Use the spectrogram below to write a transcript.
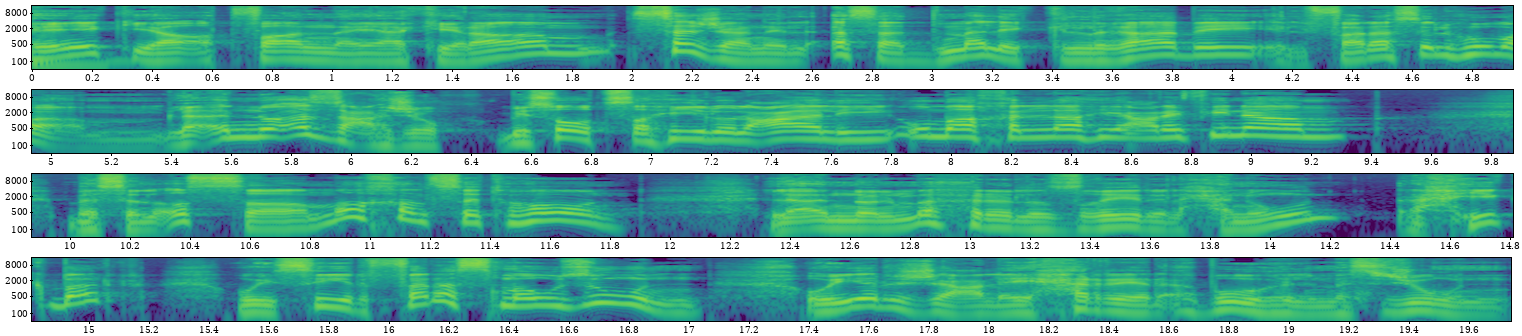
وهيك يا أطفالنا يا كرام سجن الأسد ملك الغابة الفرس الهمام لأنه أزعجه بصوت صهيله العالي وما خلاه يعرف ينام. بس القصة ما خلصت هون لأنه المهر الصغير الحنون رح يكبر ويصير فرس موزون ويرجع ليحرر أبوه المسجون.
